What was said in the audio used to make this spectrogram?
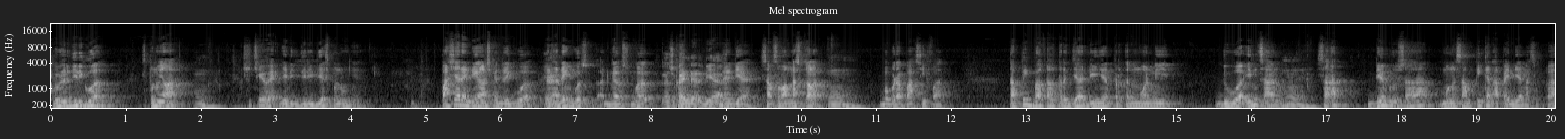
bener diri gue, sepenuhnya lah. Hmm. Si cewek jadi diri dia sepenuhnya. Pasti ada yang dia sukain dari gue, dan Iya. ada yang gue nggak gue Nggak sukain dari dia. Dari dia, sama-sama nggak suka lah. Hmm. Beberapa sifat. Tapi bakal terjadinya pertemuan nih dua insan Hmm. saat dia berusaha mengesampingkan apa yang dia nggak suka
